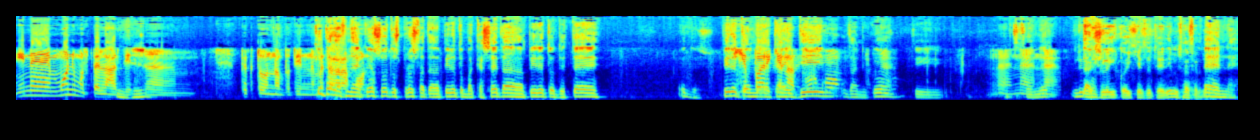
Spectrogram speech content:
Είναι μόνιμος πελάτης ε, παικτών από την Και ο μεταγραφών. Παναθηναϊκός όντως πρόσφατα πήρε τον Μπακασέτα, πήρε τον Τετέ. Όντως. Πήρε Είχε τον πάρει ε, και έναν Καϊντή, Τούρκο. δανεικό. Ναι. Τη... Ναι, τη ναι, Φενέρ. ναι. Λοιπόν, Εντάξει, λογικό, είχε έρθει ο Τερήμ, θα έφερνε. Ε, ναι.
